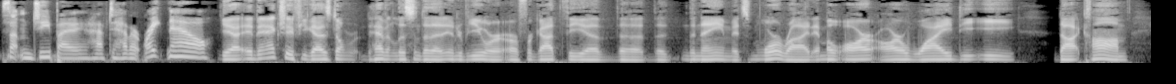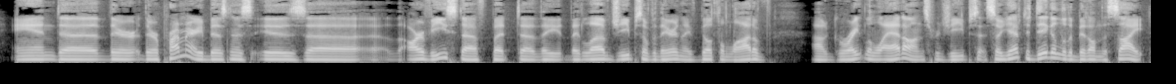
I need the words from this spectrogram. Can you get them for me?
something Jeep, I have to have it right now. yeah, and actually, if you guys don't haven't listened to that interview or, or forgot the uh, the the the name, it's MORryde M O R R Y D E dot com, and uh, their their primary business is uh, the RV stuff, but uh, they they love Jeeps over there, and they've built a lot of uh, great little add-ons for Jeeps. So you have to dig a little bit on the site.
